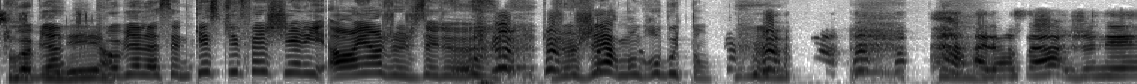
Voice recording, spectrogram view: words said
Tu vois bien, tu hein. vois bien la scène. Qu'est-ce que tu fais, chérie? Oh rien, je, de, je gère mon gros bouton. Alors ça, je n'ai,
